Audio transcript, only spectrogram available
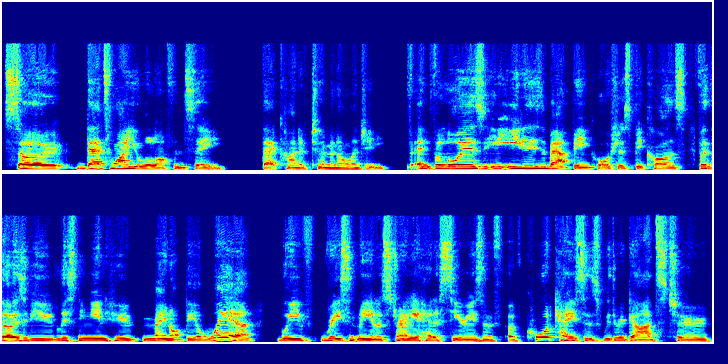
So that's why you will often see that kind of terminology. And for lawyers, it is about being cautious because for those of you listening in who may not be aware, we've recently in Australia had a series of, of court cases with regards to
